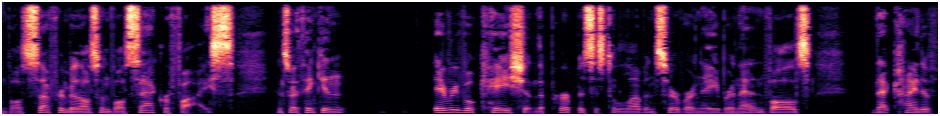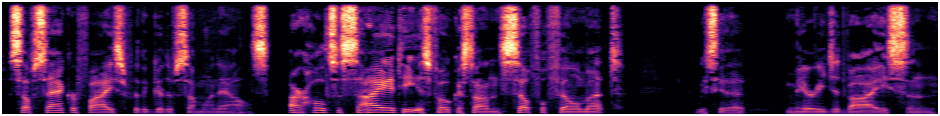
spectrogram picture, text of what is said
involves suffering, but also involves sacrifice. And so I think in every vocation, the purpose is to love and serve our neighbor, and that involves that kind of self-sacrifice for the good of someone else. Our whole society is focused on self-fulfillment. We see that marriage advice and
